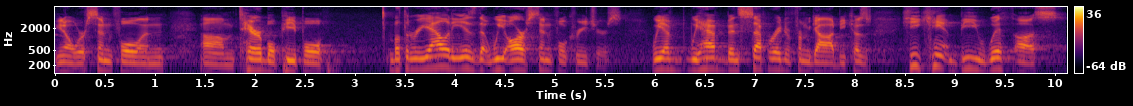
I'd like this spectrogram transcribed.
you know we're sinful and um, terrible people. But the reality is that we are sinful creatures. We have we have been separated from God because He can't be with us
